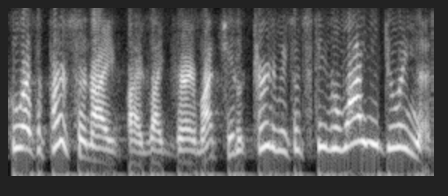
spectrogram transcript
who as a person I, I like very much, he turned to me and said, Stephen, why are you doing this?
